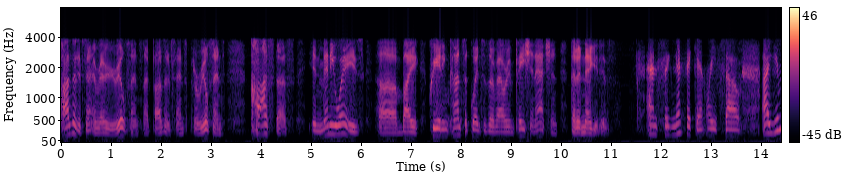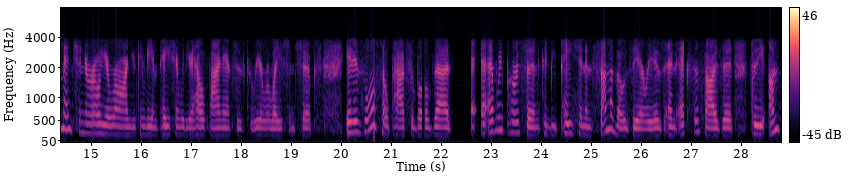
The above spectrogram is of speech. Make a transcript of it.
positive sense, a very real sense, not positive sense, but a real sense, cost us in many ways uh, by creating consequences of our impatient action that are negative. And significantly so. Uh, you mentioned earlier on you can be impatient with your health, finances, career, relationships. It is also possible that every person could be patient in some of those areas and exercise it to the nth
